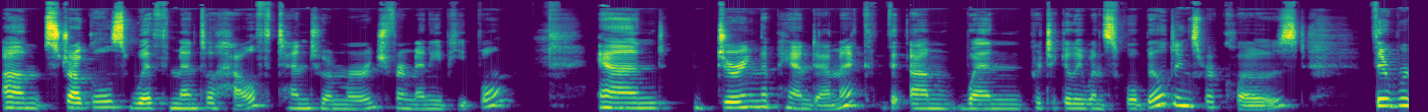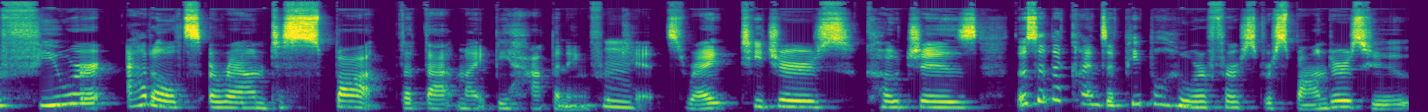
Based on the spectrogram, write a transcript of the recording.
um, struggles with mental health tend to emerge for many people. And during the pandemic, um, when particularly when school buildings were closed, there were fewer adults around to spot that that might be happening for mm. kids, right? Teachers, coaches, those are the kinds of people who are first responders who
